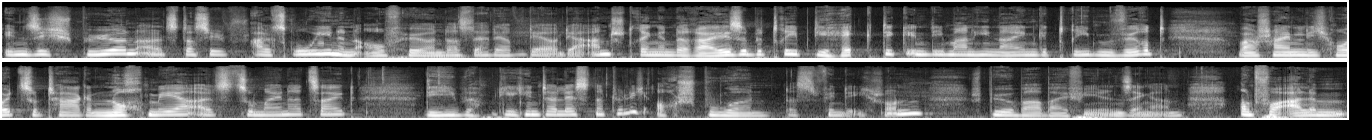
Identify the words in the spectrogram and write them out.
in sich spüren, als dass sie als Ruinen aufhören. Dass der, der, der, der anstrengende Reisebetrieb, die Hektik, in die man hineingetrieben wird, wahrscheinlich heutzutage noch mehr als zu meiner Zeit, die, die hinterlässt natürlich auch Spuren. Das finde ich schon spürbar bei vielen Sängern. Und vor allem,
